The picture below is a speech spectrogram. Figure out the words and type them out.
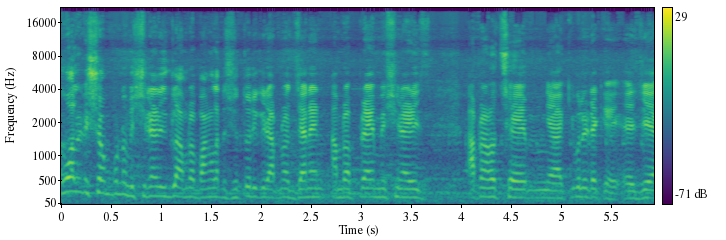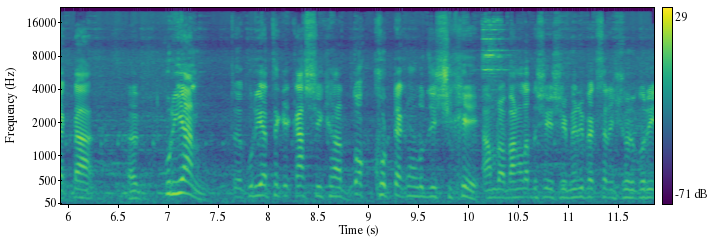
কোয়ালিটি সম্পন্ন মেশিনারিজগুলো আমরা বাংলাদেশে তৈরি করি। আপনারা জানেন, আমরা প্রাইম মেশিনারিজ আপনার হচ্ছে কী বলে এটাকে? যে একটা কোরিয়ান কোরিয়া থেকে কাজ শেখা, দক্ষ টেকনোলজি শিখে আমরা বাংলাদেশে এসে ম্যানুফ্যাকচারিং শুরু করি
